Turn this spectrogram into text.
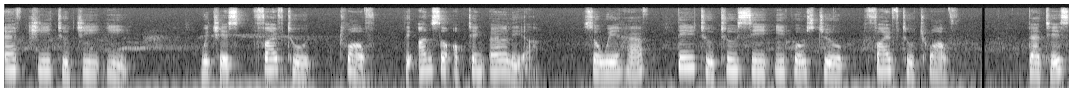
FG to GE, which is 5 to 12, the answer obtained earlier. So we have D to 2C equals to 5 to 12. That is,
